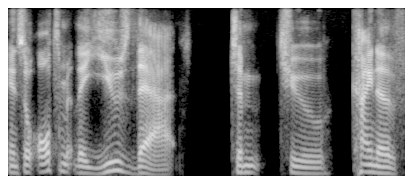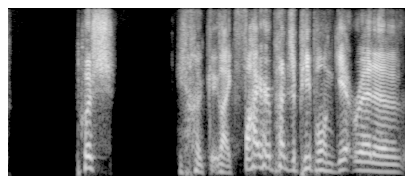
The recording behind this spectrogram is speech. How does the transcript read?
And so ultimately they used that to to kind of push you know like fire a bunch of people and get rid of,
